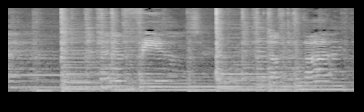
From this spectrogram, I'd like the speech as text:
and it feels nothing like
